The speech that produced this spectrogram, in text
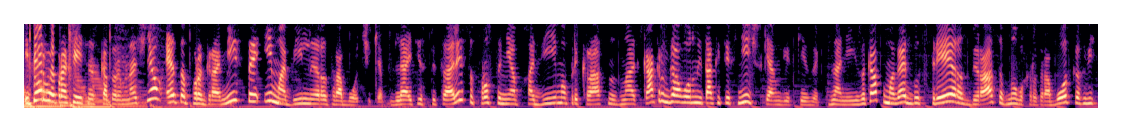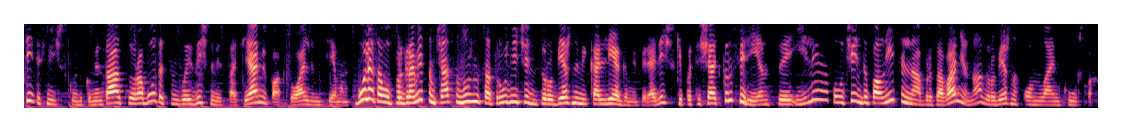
И первая профессия, с которой мы начнем, это программисты и мобильные разработчики. Для IT-специалистов просто необходимо прекрасно знать как разговорный, так и технический английский язык. Знание языка помогает быстрее разбираться в новых разработках, вести техническую документацию, работать с англоязычными статьями по актуальным темам. Более того, программистам часто нужно сотрудничать с зарубежными коллегами, периодически посещать конференции или получить дополнительное образование на зарубежных онлайн-курсах.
